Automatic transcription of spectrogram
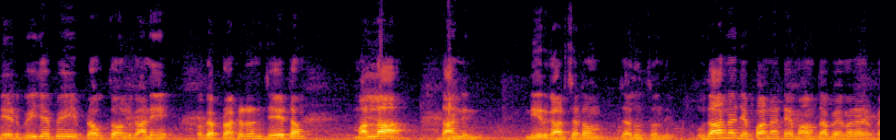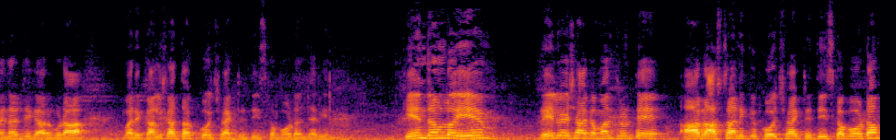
నేడు బీజేపీ ప్రభుత్వాలు కానీ ఒక ప్రకటన చేయటం మళ్ళా దాన్ని నీరు గార్చడం జరుగుతుంది. ఉదాహరణ చెప్పానంటే మమతా బెనర్జీ గారు కూడా మరి కలకత్తా కోచ్ ఫ్యాక్టరీ తీసుకుపోవడం జరిగింది. కేంద్రంలో ఏం రైల్వే శాఖ మంత్రి ఉంటే ఆ రాష్ట్రానికి కోచ్ ఫ్యాక్టరీ తీసుకుపోవటం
